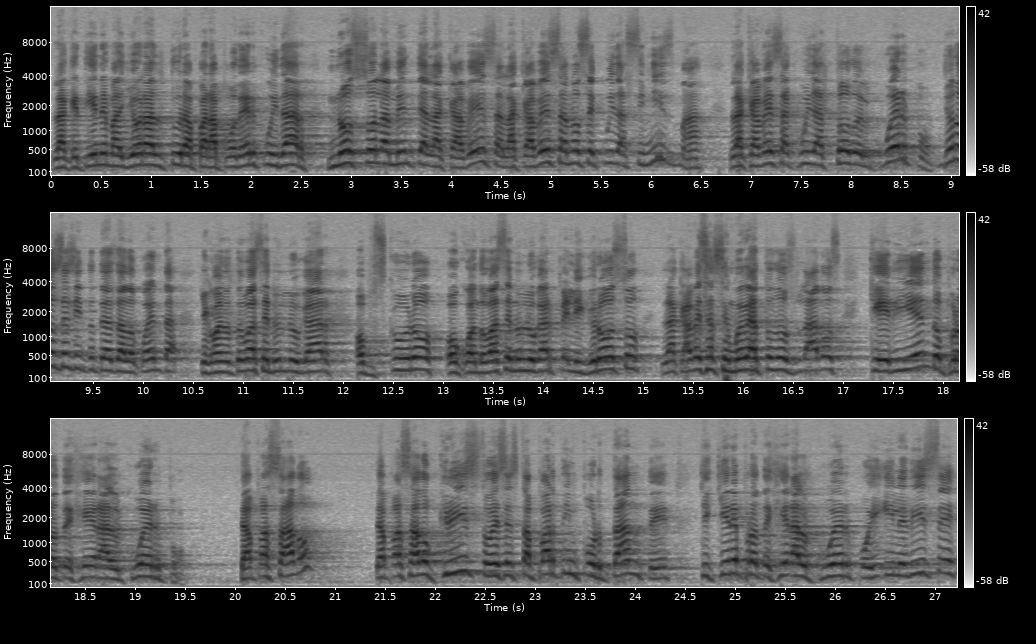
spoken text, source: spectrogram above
la que tiene mayor altura para poder cuidar no solamente a la cabeza, la cabeza no se cuida a sí misma, la cabeza cuida todo el cuerpo. Yo no sé si tú te has dado cuenta que cuando tú vas en un lugar oscuro o cuando vas en un lugar peligroso, la cabeza se mueve a todos lados queriendo proteger al cuerpo. ¿Te ha pasado? ¿Te ha pasado? Cristo es esta parte importante que quiere proteger al cuerpo y, le dice,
